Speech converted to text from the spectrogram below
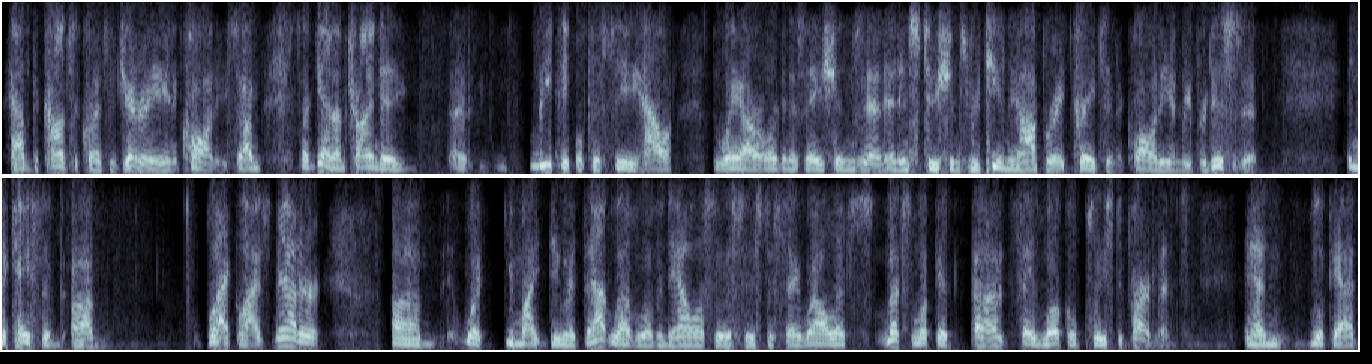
have the consequence of generating inequality. So, I'm, so again, I'm trying to lead people to see how the way our organizations and, and, institutions routinely operate creates inequality and reproduces it. In the case of um, Black Lives Matter, um, what you might do at that level of analysis is to say, well, let's let's look at uh, say local police departments and look at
